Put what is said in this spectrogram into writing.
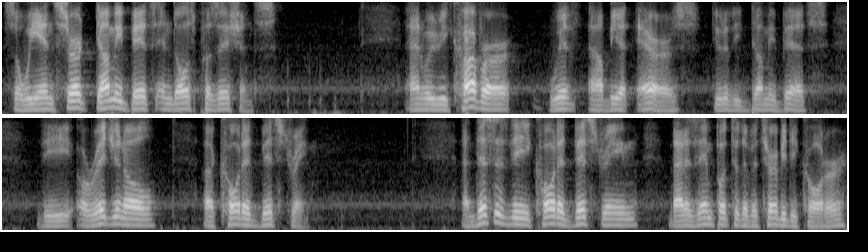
so we insert dummy bits in those positions. And we recover with, albeit errors, due to the dummy bits, the original uh, coded bit stream. And this is the coded bit stream that is input to the Viterbi decoder.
